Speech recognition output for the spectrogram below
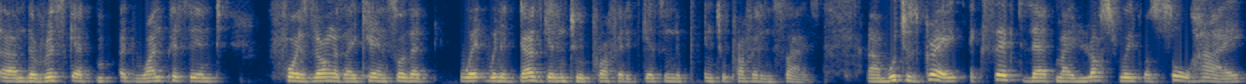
um, the risk at at one percent for as long as I can, so that when, when it does get into profit, it gets into, into profit in size, um, which is great, except that my loss rate was so high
